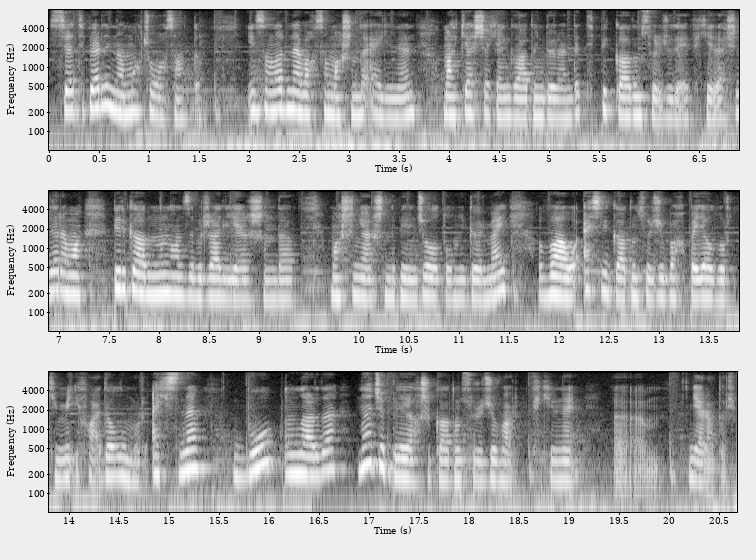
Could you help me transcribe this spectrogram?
Stereotiplərə inanmaq çox asandır. İnsanlar nə vaxtsa maşında əyilən, makiyaj çəkən qadın görəndə tipik qadın sürücü deyə fikirləşirlər, amma bir qadının hansı bir ralli yarışında, maşın yarışında birinci olduğunu görmək, "Vau, əsl qadın sürücü bax belə olur" kimi ifadə olunmur. Əksinə, bu onlarda "Necə belə yaxşı qadın sürücü var" fikrini ə, yaradır.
